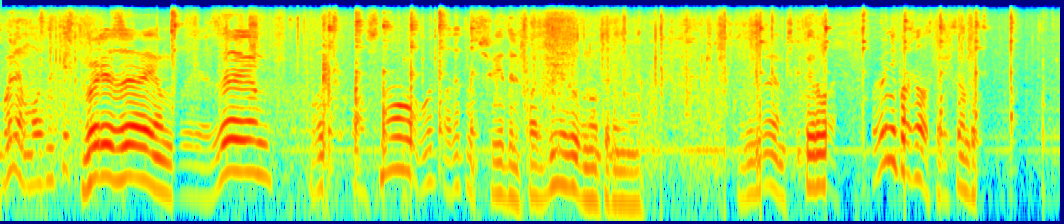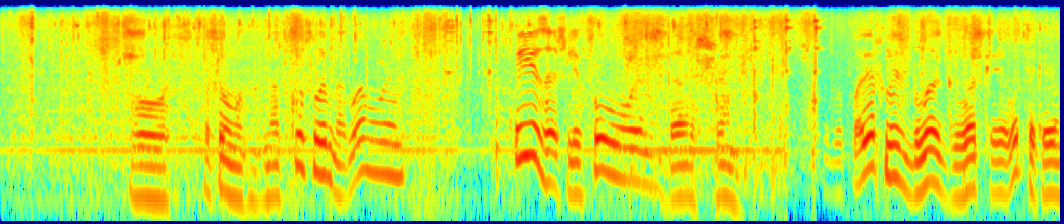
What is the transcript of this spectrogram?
Более можно кишки. Вырезаем, вырезаем. Вот основу, вот под этот шведель, под гильзу внутреннюю. Вырезаем сперва. Поверни, пожалуйста, Александр. Вот. Потом вот надкусываем, надламываем. И зашлифовываем дальше. Чтобы поверхность была гладкая. Вот такая.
